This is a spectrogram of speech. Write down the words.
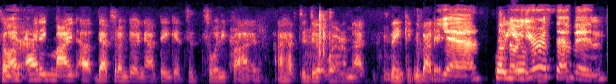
So. I'm adding mine up. That's what I'm doing now. I think it's a 25. I have to do it when I'm not thinking about it. Yeah. So, so you, you're a seven.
